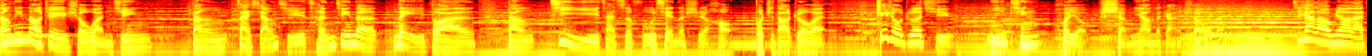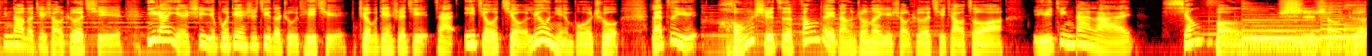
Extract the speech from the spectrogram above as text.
当听到这一首《婉君》，当再想起曾经的那一段，当记忆再次浮现的时候，不知道各位，这首歌曲你听会有什么样的感受呢？接下来我们要来听到的这首歌曲，依然也是一部电视剧的主题曲。这部电视剧在一九九六年播出，来自于红十字方队当中的一首歌曲，叫做于静带来《相逢是首歌》。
